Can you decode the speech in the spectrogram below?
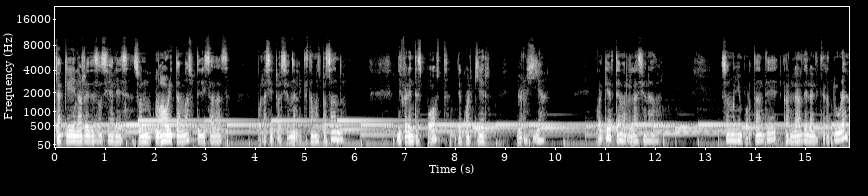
ya que en las redes sociales son ahorita más utilizadas por la situación en la que estamos pasando. Diferentes posts de cualquier biología, cualquier tema relacionado. Son muy importantes hablar de la literatura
